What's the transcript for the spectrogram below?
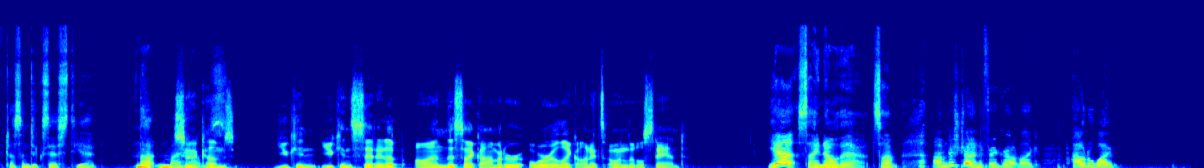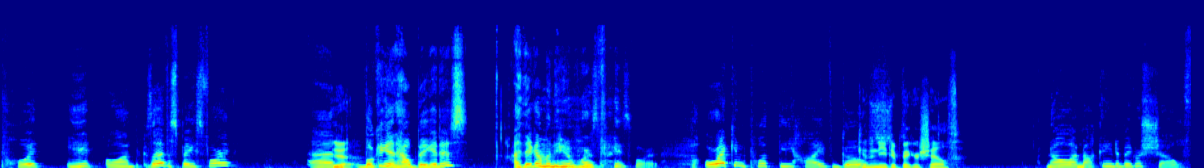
it doesn't exist yet. Not in my so house. it comes you can you can set it up on the psychometer or like on its own little stand. Yes, I know that. So I'm, I'm just trying to figure out like how do I put it on because I have a space for it, and Yeah. looking at how big it is, I think I'm gonna need more space for it. Or I can put the hive ghost. Gonna need a bigger shelf. No, I'm not gonna need a bigger shelf.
